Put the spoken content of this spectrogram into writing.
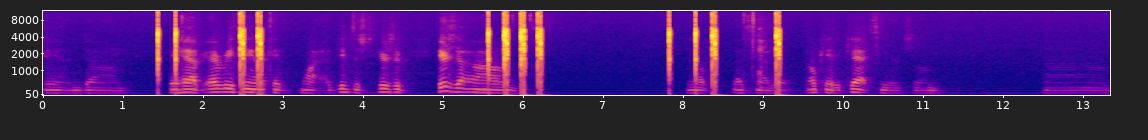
and um, they have everything I could want. I did this, here's a, here's a, um, no, that's not it. Okay, the cat's here, so I'm, um,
